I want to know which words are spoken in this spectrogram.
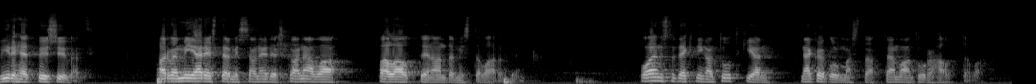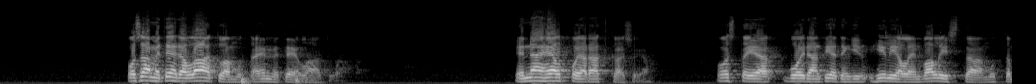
virheet pysyvät. Harvemmin järjestelmissä on edes kanavaa palautteen antamista varten. Ohjelmistotekniikan tutkijan näkökulmasta tämä on turhauttavaa. Osaamme tehdä laatua, mutta emme tee laatua. En näe helppoja ratkaisuja. Ostajia voidaan tietenkin hiljalleen valistaa, mutta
